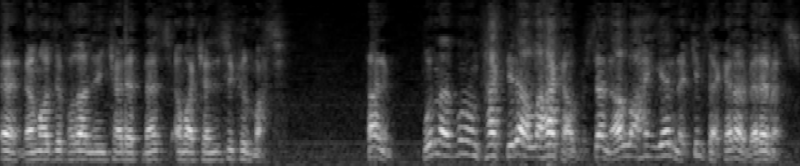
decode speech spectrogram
eh, namazı falan inkar etmez ama kendisi kılmaz. Hani bunlar bunun takdiri Allah'a kalmış. Sen Allah'ın yerine kimse karar veremez.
